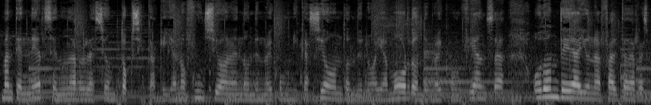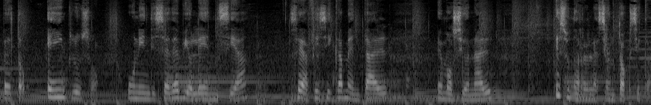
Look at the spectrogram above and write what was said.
mantenerse en una relación tóxica que ya no funciona, en donde no hay comunicación, donde no hay amor, donde no hay confianza o donde hay una falta de respeto e incluso un índice de violencia, sea física, mental, emocional, es una relación tóxica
